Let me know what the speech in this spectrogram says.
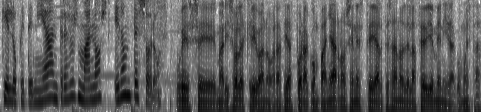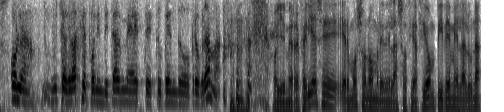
que lo que tenía entre sus manos era un tesoro. Pues eh, Marisol Escribano, gracias por acompañarnos en este De la Fe. Bienvenida, ¿cómo estás? Hola, muchas gracias por invitarme a este estupendo programa. Oye, me refería a ese hermoso nombre de la asociación Pídeme la Luna,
